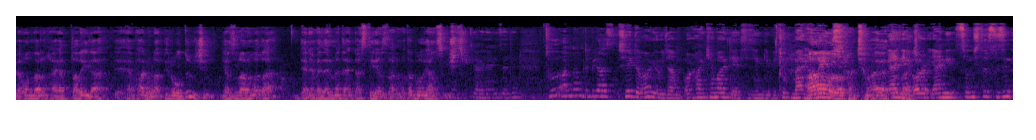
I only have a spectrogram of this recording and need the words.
ve onların hayatlarıyla e, hemhal olan biri olduğum için yazılarıma da, denemelerime de, gazete yazılarıma da bu yansımıştır. Hikayelerinize de. Bu anlamda biraz şey de var ya hocam, Orhan Kemal de sizin gibi çok merhamet. Ha, Orhan Kemal, evet. Yani, Orhan or, yani sonuçta sizin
